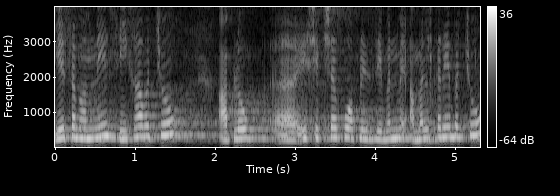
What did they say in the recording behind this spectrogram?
ये सब हमने सीखा बच्चों। आप लोग इस शिक्षा को अपने जीवन में अमल करें बच्चों।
